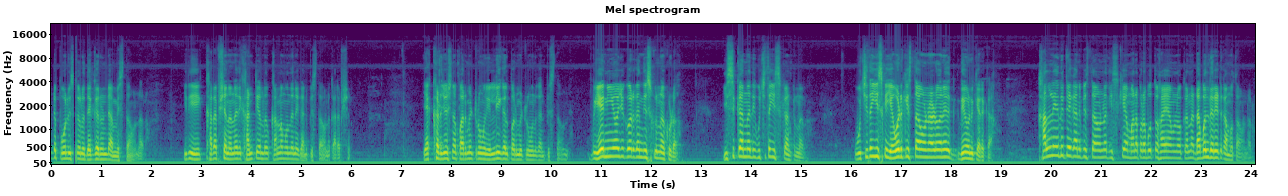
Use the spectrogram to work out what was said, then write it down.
అంటే పోలీసులు దగ్గరుండి అమ్మిస్తూ ఉన్నారు. ఇది కరప్షన్ అన్నది కంటి కళ్ళ ముందనే కనిపిస్తూ ఉన్న కరప్షన్ ఎక్కడ చూసినా పర్మిట్ రూములు ఇల్లీగల్ పర్మిట్ రూములు కనిపిస్తూ ఉన్నాయి. ఏ నియోజకవర్గం తీసుకున్నా కూడా ఇసుక అన్నది ఉచిత ఇసుక అంటున్నారు. ఉచిత ఇసుక ఎవడికి ఇస్తా ఉన్నాడు అనేది దేవునికి ఎరక కళ్ళు ఎదుటే కనిపిస్తూ ఉన్నది ఇసుకే మన ప్రభుత్వ హయాంలో కన్నా డబుల్ ద రేటుకి అమ్ముతూ ఉన్నారు.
